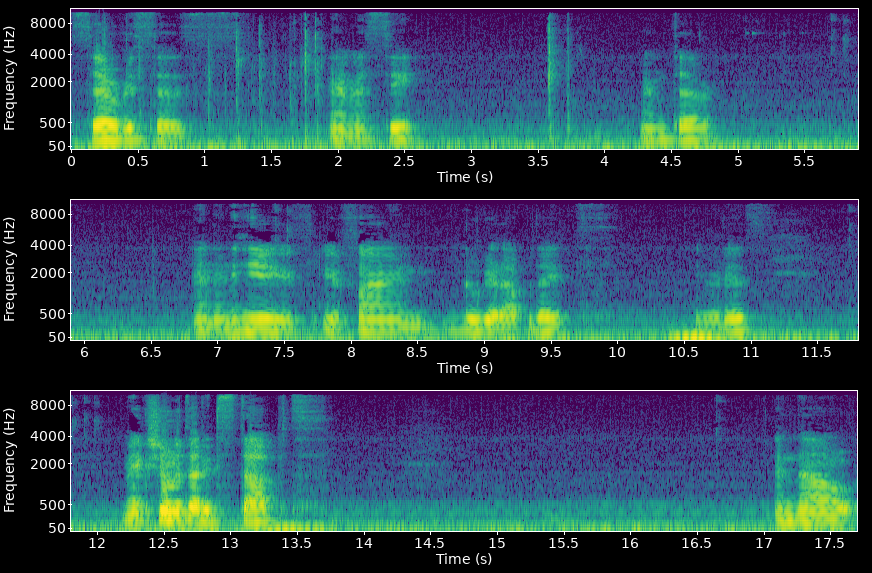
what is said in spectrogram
services MSC enter and in here you, you find Google Update here it is. Make sure that it stopped. And now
